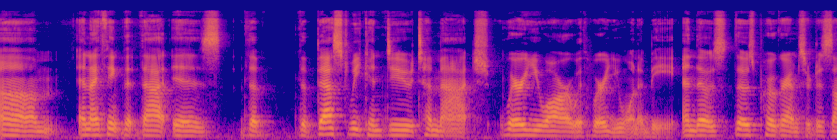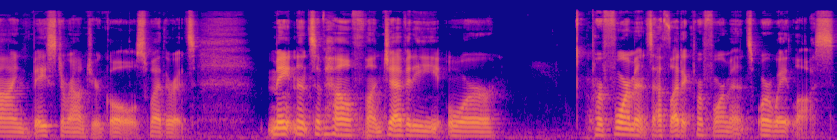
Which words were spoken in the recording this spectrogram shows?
Um, and I think that that is the the best we can do to match where you are with where you want to be. And those those programs are designed based around your goals, whether it's maintenance of health, longevity, or performance, athletic performance, or weight loss.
